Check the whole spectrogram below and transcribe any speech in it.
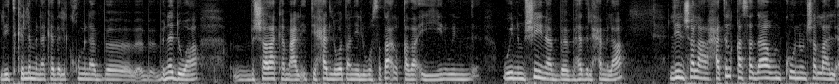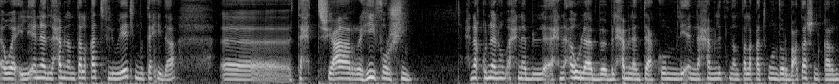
اللي تكلمنا كذلك قمنا بندوة بالشراكه مع الاتحاد الوطني للوسطاء القضائيين. وين وين مشينا بهذه الحملة اللي إن شاء الله راح تلقى صدى ونكونوا إن شاء الله الأوائل. لأن هذه الحملة انطلقت في الولايات المتحدة أه تحت شعار هي فور شي. إحنا قلنا لهم إحنا بال... إحنا أولى بالحملة نتاعكم لأن حملتنا انطلقت منذ 14 قرن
